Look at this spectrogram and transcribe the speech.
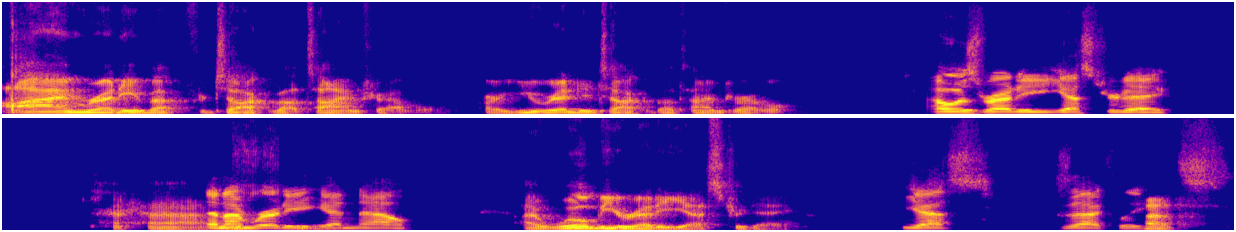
I'm ready about for talk about time travel. Are you ready to talk about time travel? I was ready yesterday, and I'm ready again now. I will be ready yesterday. Yes, exactly. That's.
